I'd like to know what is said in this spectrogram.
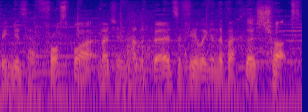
Fingers have frostbite. Imagine how the birds are feeling in the back of those trucks.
